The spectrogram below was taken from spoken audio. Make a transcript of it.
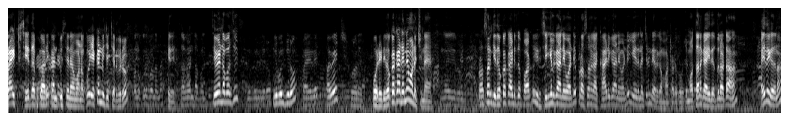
రైట్ సేదప్ కాడి కనిపిస్తున్నాయి మనకు. ఎక్కడి నుంచి వచ్చారు మీరు? Seven double seven double six. Triple zero. Five eight. Four eight. ఇది ఒక కాడనే మన వచ్చినాయా ప్రస్తుతానికి ఇది ఒక కాడితో పాటు ఇది సింగిల్ కానివ్వండి ప్రస్తుతానికి ఆ కాడి కానివ్వండి ఏది నచ్చినా నేరుగా మాట్లాడుకోవచ్చు. మొత్తానికి ఐదు ఎద్దులట. ఐదు కదనా?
